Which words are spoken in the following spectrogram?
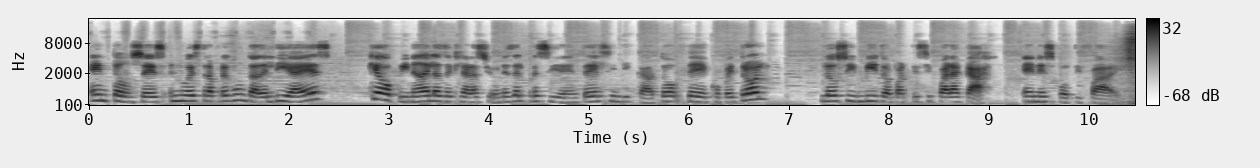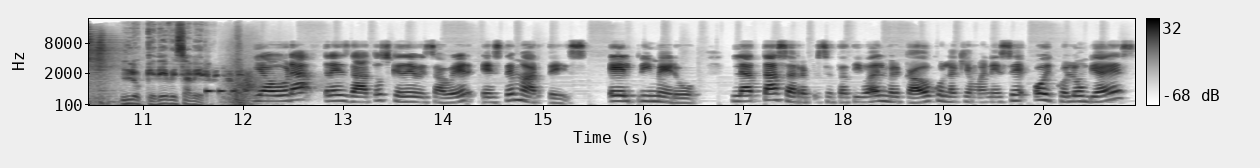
Entonces, nuestra pregunta del día es, ¿qué opina de las declaraciones del presidente del sindicato de Ecopetrol? Los invito a participar acá en Spotify. Lo que debes saber. Y ahora tres datos que debes saber este martes. El primero, La tasa representativa del mercado con la que amanece hoy Colombia es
